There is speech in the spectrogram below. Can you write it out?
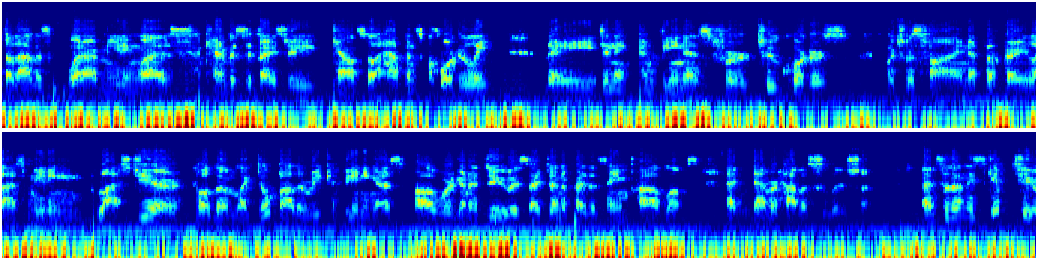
So that was what our meeting was, Cannabis Advisory Council. It happens quarterly. They didn't convene us for two quarters which was fine at the very last meeting last year, told them, like, don't bother reconvening us. All we're going to do is identify the same problems and never have a solution. And so then they skipped two.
